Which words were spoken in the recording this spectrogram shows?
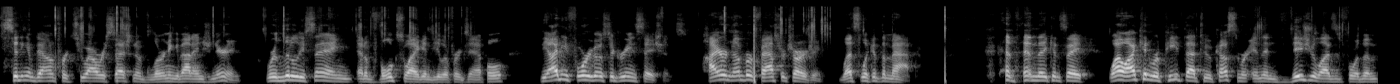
sitting them down for a two hour session of learning about engineering. We're literally saying at a Volkswagen dealer, for example, the ID4 goes to green stations, higher number, faster charging. Let's look at the map. and then they can say, wow, I can repeat that to a customer and then visualize it for them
